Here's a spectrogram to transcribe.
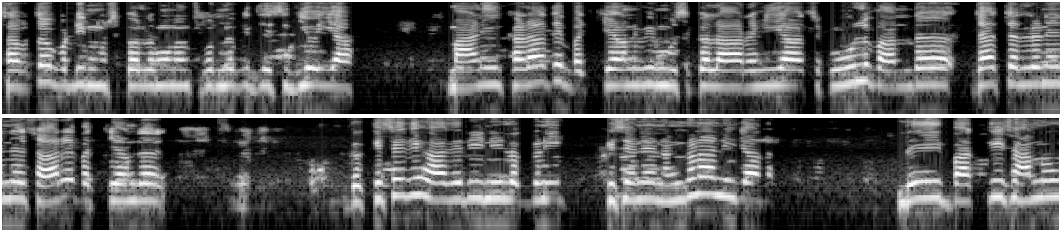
ਸਭ ਤੋਂ ਵੱਡੀ ਮੁਸ਼ਕਲ ਹੁਣ ਤੁਹਾਨੂੰ ਵੀ ਦਿਸਦੀ ਹੋਈ ਆ। ਪਾਣੀ ਖੜਾ ਤੇ ਬੱਚਿਆਂ ਨੂੰ ਵੀ ਮੁਸ਼ਕਲ ਆ ਰਹੀ ਆ। ਸਕੂਲ ਬੰਦ ਜਾਂ ਚੱਲਣੇ ਨੇ ਸਾਰੇ ਬੱਚਿਆਂ ਦੇ। ਕਿਸੇ ਦੀ ਹਾਜ਼ਰੀ ਨਹੀਂ ਲੱਗਣੀ ਕਿਸੇ ਨੇ ਲੰਘਣਾ ਨਹੀਂ ਜਾਂਦਾ ਲਈ ਬਾਕੀ ਸਾਨੂੰ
